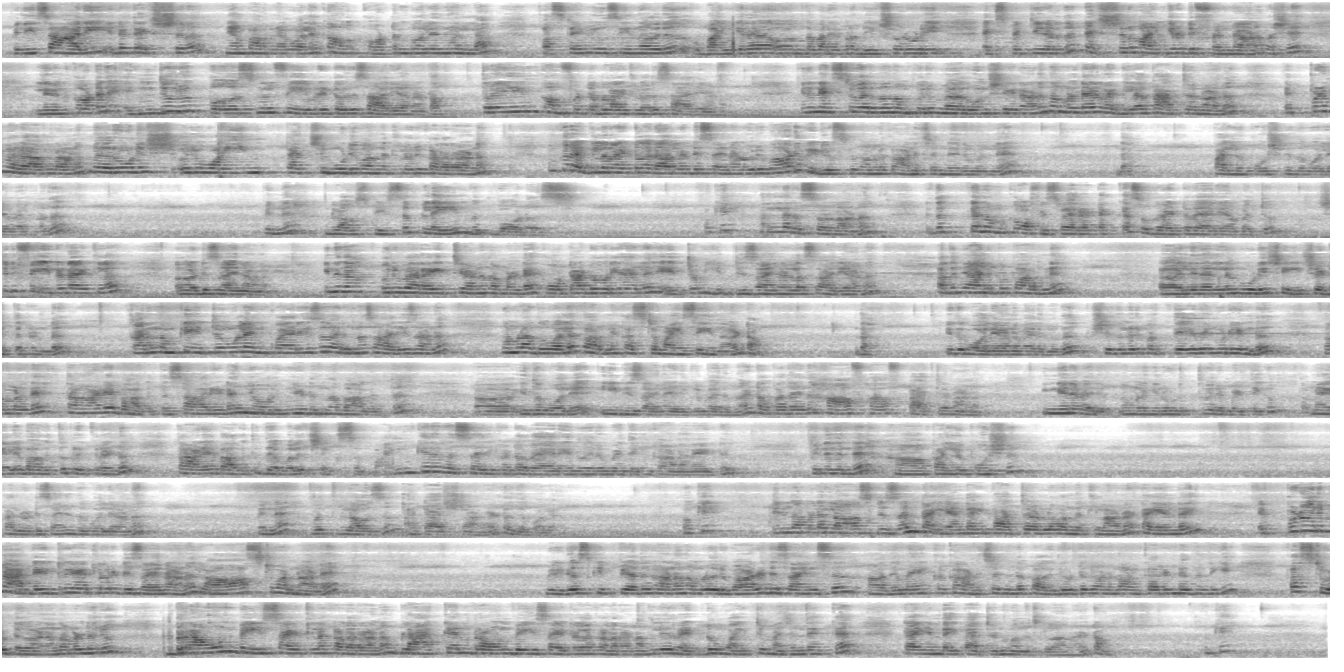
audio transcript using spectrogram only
പിന്നെ ഈ സാരി എന്റെ ടെക്സ്ചർ ഞാൻ പറഞ്ഞ പോലെ കോട്ടൺ പോലെയൊന്നും അല്ല. ഫസ്റ്റ് ടൈം യൂസ് ചെയ്യുന്നവർ ഭയങ്കര എന്താ പറയുക പ്രതീക്ഷയോടുകൂടി എക്സ്പെക്ട് ചെയ്യരുത് ടെക്സ്ചർ ഭയങ്കര ഡിഫറെന്റ് ആണ്. പക്ഷേ ലിനൻ കോട്ടൺ എന്റെ ഒരു പേഴ്സണൽ ഫേവറേറ്റ് ഒരു സാരിയാണ് കേട്ടോ. അത്രയും കംഫർട്ടബിൾ ആയിട്ടുള്ള ഒരു സാരിയാണ്. ഇനി നെക്സ്റ്റ് വരുന്നത് നമുക്കൊരു മെറൂൺ ആണ്. നമ്മളുടെ റെഗുലർ പാറ്റേൺ ആണ്. എപ്പോഴും വരാറുള്ളതാണ് മെറൂണിഷ് ഒരു വൈൻ ടച്ചും കൂടി വന്നിട്ടുള്ള ഒരു കളറാണ് നമുക്ക് റെഗുലർ ആയിട്ട് വരാറുള്ള ഡിസൈനാണ് ഒരുപാട് വീഡിയോസിൽ നമ്മൾ കാണിച്ചിട്ടുണ്ടതിന് മുന്നേ. ഇതാ പല്ലു പോഷൻ ഇതുപോലെ വരുന്നത്. പിന്നെ blouse piece plain with borders okay നല്ല രസമുള്ളതാണ്. ഇതൊക്കെ നമുക്ക് ഓഫീസ് വെയർ ആയിട്ടൊക്കെ സുഖമായിട്ട് വെയർ ചെയ്യാൻ പറ്റും. ശരി ഫെയ്ഡഡ് ആയിട്ടുള്ള ഡിസൈൻ ആണ് ഇനി ഇതാ ഒരു വെറൈറ്റി ആണ് നമ്മളുടെ കോട്ടാഡോറിയയിലെ ഏറ്റവും ഹിറ്റ് ഡിസൈൻ ഉള്ള സാരിയാണ് അത് ഞാനിപ്പോൾ പറഞ്ഞ് ലിനെല്ലാം കൂടി ചെയ്യിച്ചെടുത്തിട്ടുണ്ട്. കാരണം നമുക്ക് ഏറ്റവും കൂടുതൽ എൻക്വയറീസ് വരുന്ന സാരീസ് ആണ് നമ്മൾ അതുപോലെ പറഞ്ഞ് കസ്റ്റമൈസ് ചെയ്യുന്നത് കേട്ടോ. ഇതാ ഇതുപോലെയാണ് വരുന്നത്. പക്ഷെ ഇതിനൊരു പ്രത്യേകതയും കൂടി ഉണ്ട്. നമ്മളുടെ താഴെ ഭാഗത്ത് സാരിയുടെ ഞൊറിഞ്ഞിടുന്ന ഭാഗത്ത് ഇതുപോലെ ഈ ഡിസൈൻ ആയിരിക്കും വരുന്നത് കേട്ടോ. അപ്പോൾ അതായത് ഹാഫ് ഹാഫ് പാറ്റേൺ ആണ്. ഇങ്ങനെ വരും. നമ്മളിങ്ങനെ ഉടുത്ത് വരുമ്പോഴത്തേക്കും മേലെ ഭാഗത്ത് റെഡും താഴെ ഭാഗത്ത് ഇതേപോലെ ചെക്സും ഭയങ്കര രസമായിരിക്കും കേട്ടോ വെയർ വരുമ്പോഴത്തേക്കും കാണാനായിട്ട്. പിന്നെ ഇതിന്റെ പല്ലു പോഷൻ പല്ലു ഡിസൈൻ ഇതുപോലെയാണ്. പിന്നെ വിത്ത് ബ്ലൗസും അറ്റാച്ച്ഡ് ആണ് കേട്ടോ ഇതുപോലെ. ഓക്കെ ഇനി നമ്മുടെ last design tie and tie പാറ്റേണിൽ വന്നിട്ടുള്ളതാണ്. ടൈ ആൻഡ് ടൈ എപ്പോഴും ഒരു മാൻഡേറ്ററി ആയിട്ടുള്ള ഒരു ഡിസൈനാണ് ലാസ്റ്റ് വൺ ആണ്. വീഡിയോ സ്കിപ്പ് ചെയ്യാതെ കാണാൻ നമ്മൾ ഒരുപാട് ഡിസൈൻസ് ആദ്യമേ ഒക്കെ കാണിച്ചിട്ടുണ്ട്. പകുതി തൊട്ട് കാണുന്ന ആൾക്കാരുണ്ടെന്നുണ്ടെങ്കിൽ ഫസ്റ്റ് തൊട്ട് കാണാം. നമ്മളുടെ ഒരു ബ്രൗൺ ബേസ് ആയിട്ടുള്ള കളറാണ് ബ്ലാക്ക് ആൻഡ് ബ്രൗൺ ബേസ് ആയിട്ടുള്ള കളറാണ് അതിൽ റെഡും വൈറ്റും മജന്തയൊക്കെ ടൈ ആൻഡ് ടൈ പാറ്റേൺ വന്നിട്ടുള്ളതാണ് കേട്ടോ. ഓക്കെ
